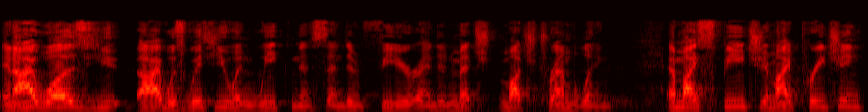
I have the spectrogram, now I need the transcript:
And I was, you, I was with you in weakness and in fear and in much, much trembling. And my speech and my preaching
